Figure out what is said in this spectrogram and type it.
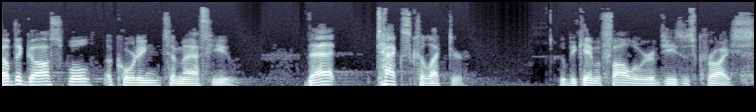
of the gospel according to Matthew. That tax collector who became a follower of Jesus Christ,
